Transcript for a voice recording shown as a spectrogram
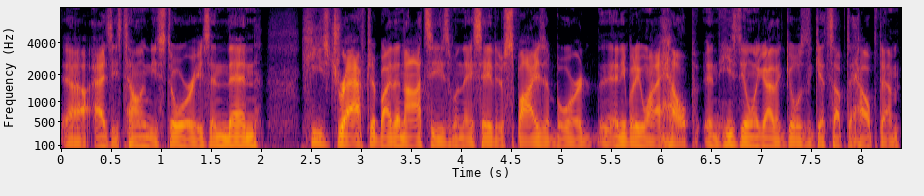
uh, as he's telling these stories. And then he's drafted by the Nazis when they say there's spies aboard. Anybody want to help? And he's the only guy that goes that gets up to help them.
